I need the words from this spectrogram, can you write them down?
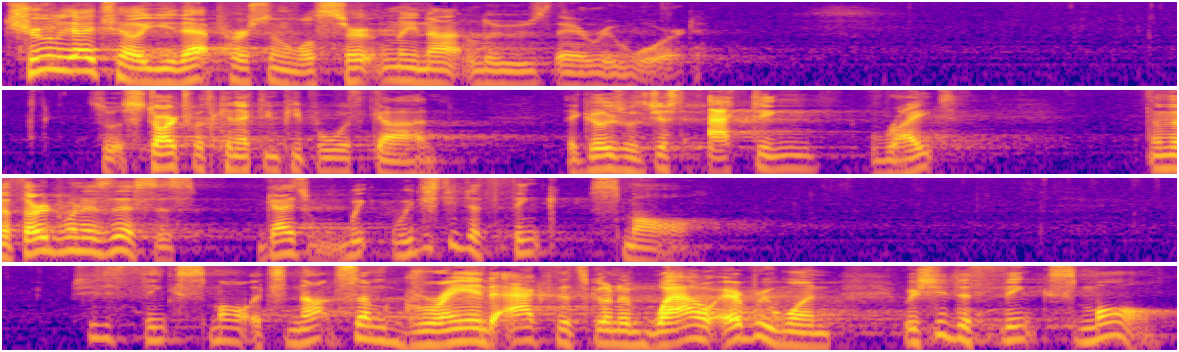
truly I tell you, that person will certainly not lose their reward. So it starts with connecting people with God. It goes with just acting right. And the third one is this is guys, we, we just need to think small. We just need to think small. It's not some grand act that's going to wow everyone. We just need to think small.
